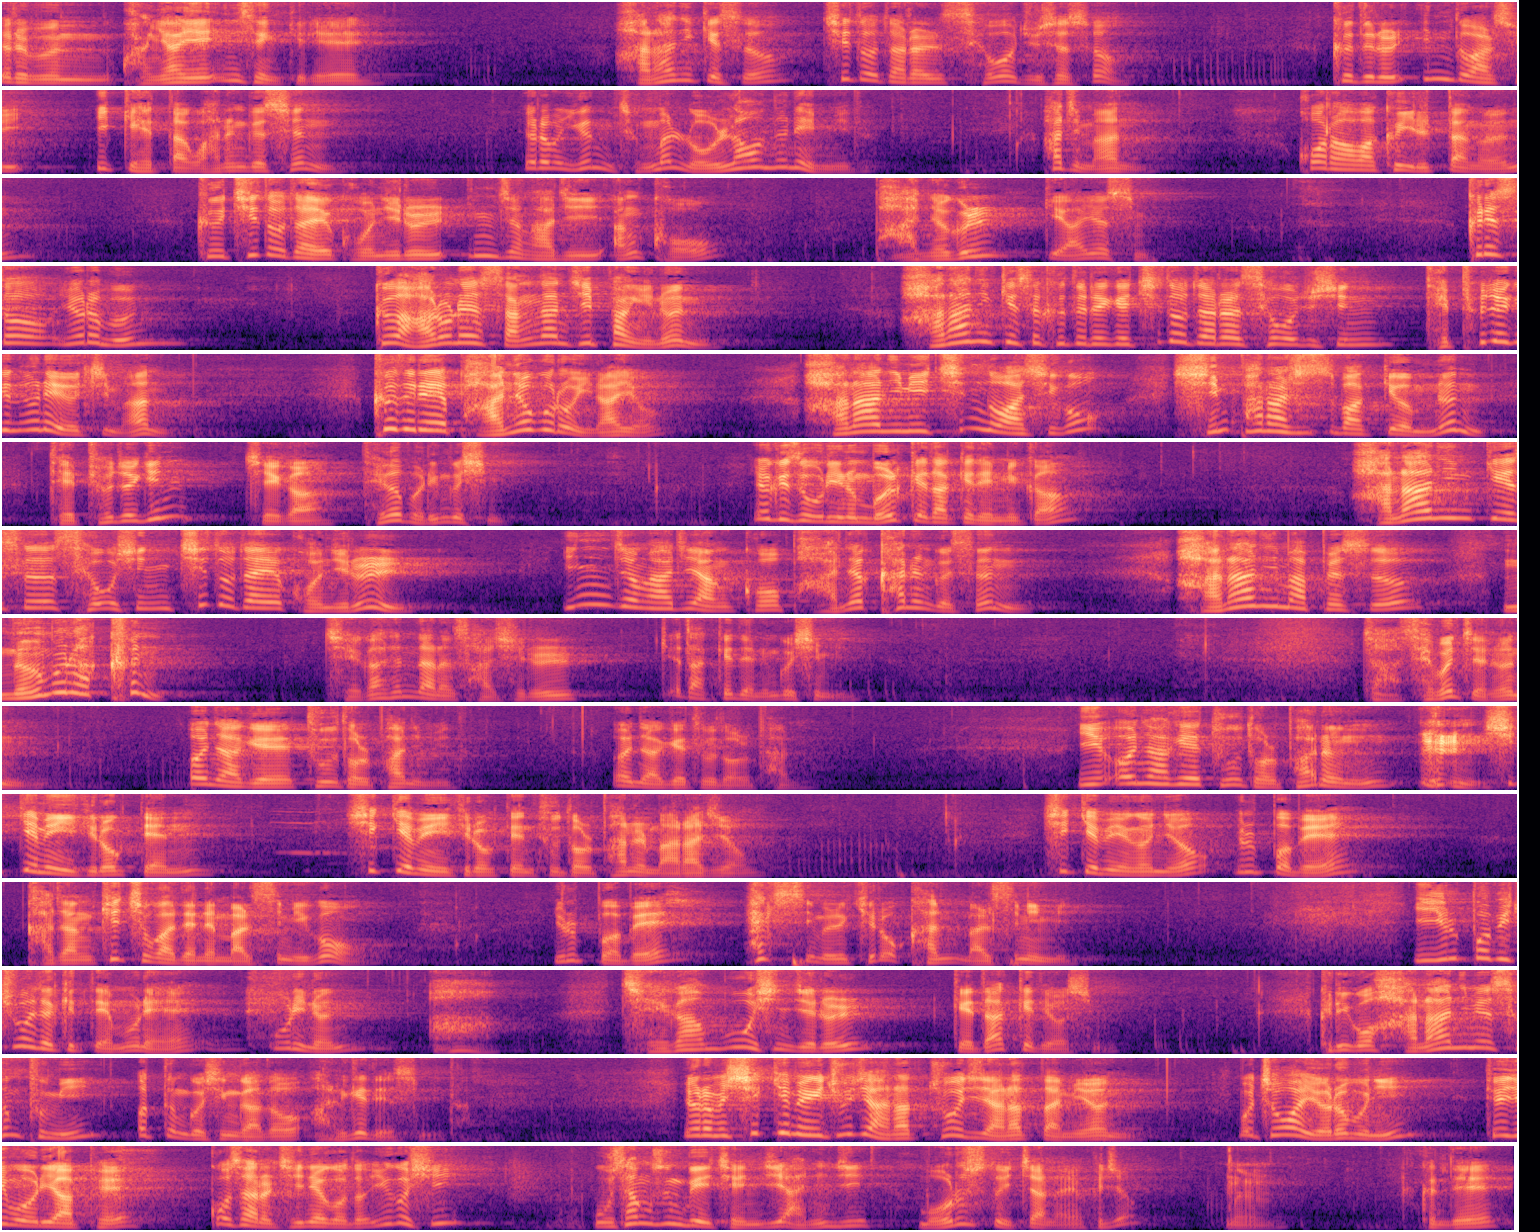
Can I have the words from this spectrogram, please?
여러분, 광야의 인생길에 하나님께서 지도자를 세워주셔서 그들을 인도할 수 있게 했다고 하는 것은 여러분, 이건 정말 놀라운 은혜입니다. 하지만 코라와 그 일당은 그 지도자의 권위를 인정하지 않고 반역을 꾀하였습니다. 그래서 여러분, 그 아론의 쌍난 지팡이는 하나님께서 그들에게 지도자를 세워주신 대표적인 은혜였지만 그들의 반역으로 인하여 하나님이 진노하시고 심판하실 수밖에 없는 대표적인 죄가 되어버린 것입니다. 여기서 우리는 뭘 깨닫게 됩니까? 하나님께서 세우신 지도자의 권위를 인정하지 않고 반역하는 것은 하나님 앞에서 너무나 큰 죄가 된다는 사실을 깨닫게 되는 것입니다. 자, 세 번째는 언약의 두 돌판입니다. 언약의 두 돌판. 이 언약의 두 돌판은 십계명이 기록된 십계명이 기록된 두 돌판을 말하죠. 십계명은요 율법의 가장 기초가 되는 말씀이고 율법의 핵심을 기록한 말씀입니다. 이 율법이 주어졌기 때문에 우리는 아 제가 무엇인지를 깨닫게 되었습니다. 그리고 하나님의 성품이 어떤 것인가도 알게 되었습니다. 여러분 십계명이 주지 않았 주어지지 않았다면 뭐 저와 여러분이 돼지머리 앞에 고사를 지내고도 이것이 우상숭배의 죄인지 아닌지 모를 수도 있잖아요. 그죠? 음. 근데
